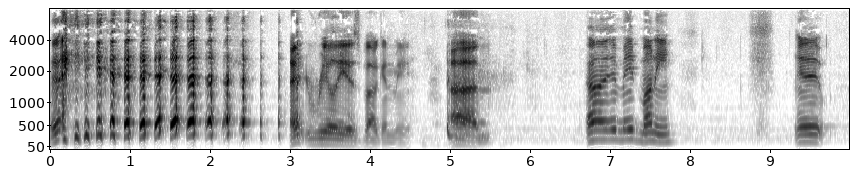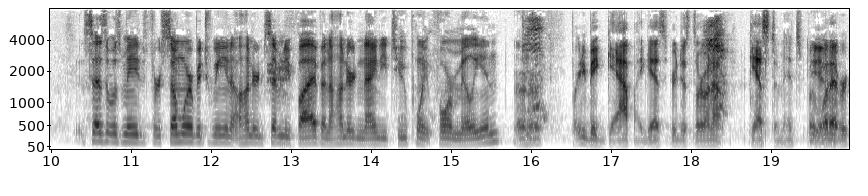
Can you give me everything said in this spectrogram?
It really is bugging me. Um. uh, it made money. It says it was made for somewhere between 175 and 192.4 million. uh-huh. Pretty big gap, I guess, if you're just throwing out guesstimates, but Yeah. whatever.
